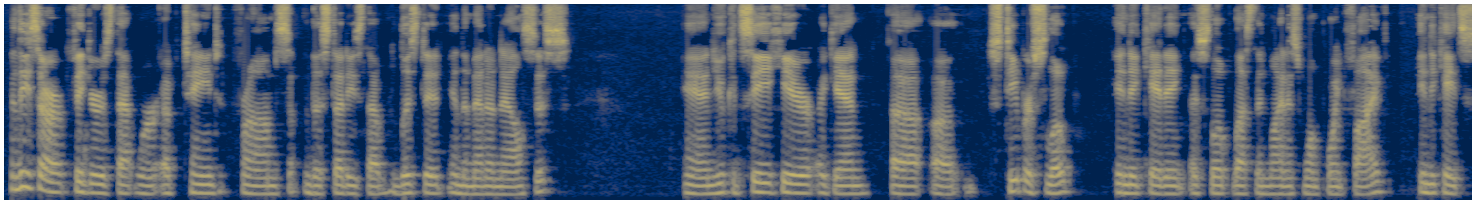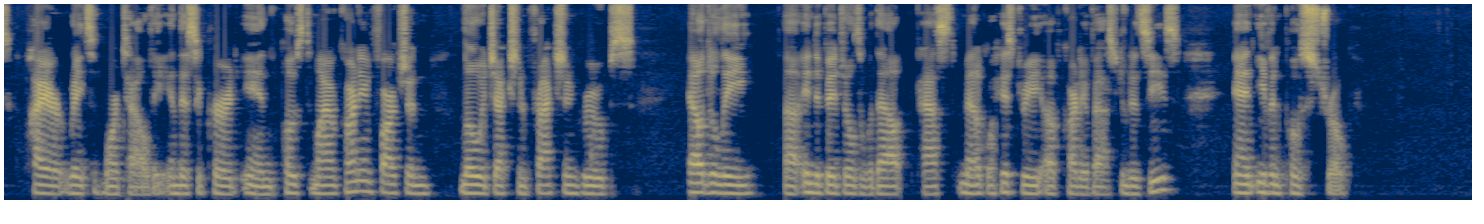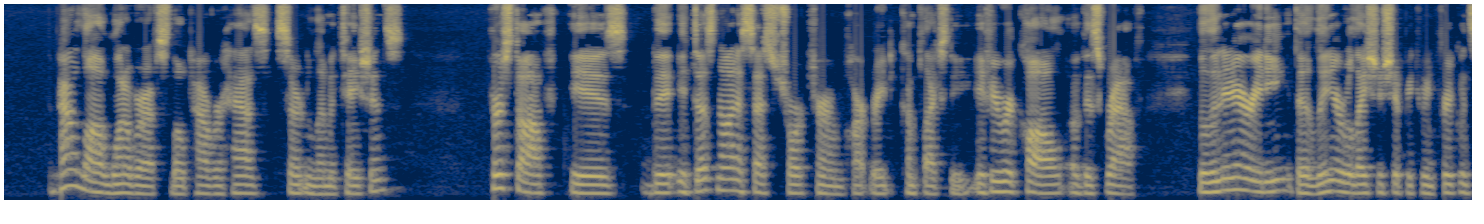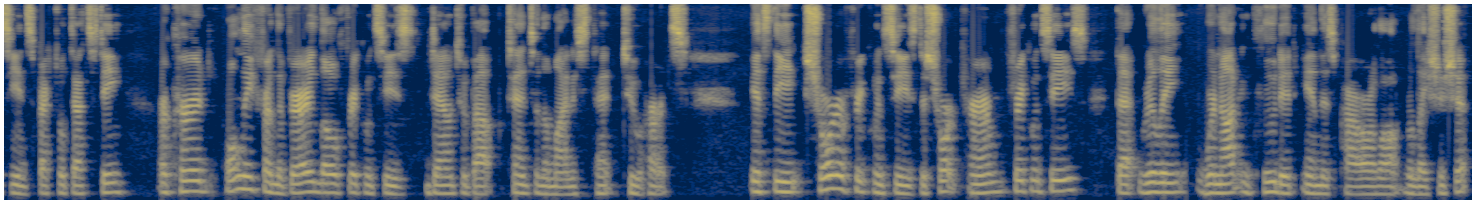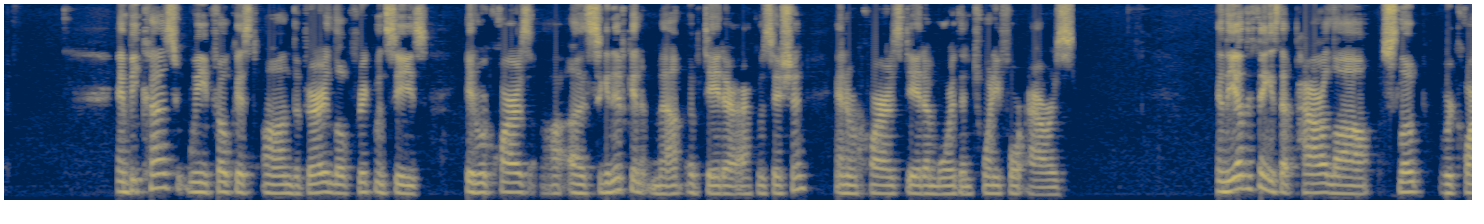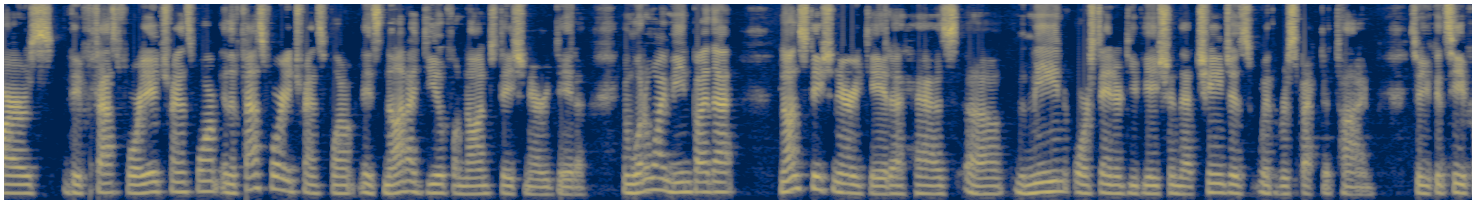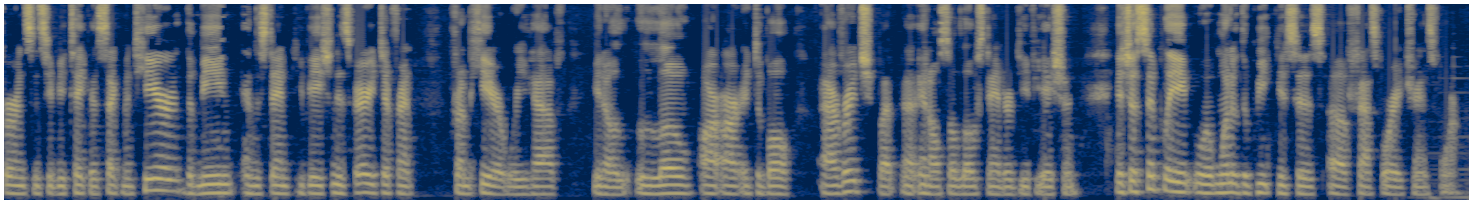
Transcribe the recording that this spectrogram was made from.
And these are figures that were obtained from the studies that were listed in the meta-analysis. And you can see here again uh, a steeper slope indicating a slope less than minus 1.5 indicates higher rates of mortality. And this occurred in post myocardial infarction, low ejection fraction groups, elderly uh, individuals without past medical history of cardiovascular disease, and even post stroke. The power law 1 over f slope, however, has certain limitations. First off is that it does not assess short-term heart rate complexity. If you recall of this graph, the linearity, the linear relationship between frequency and spectral density occurred only from the very low frequencies down to about 10 to the minus 10, 2 hertz. It's the shorter frequencies, the short-term frequencies that really were not included in this power law relationship. And because we focused on the very low frequencies, it requires a significant amount of data acquisition and it requires data more than 24 hours and the other thing is that power law slope requires the fast Fourier transform, and the fast Fourier transform is not ideal for non-stationary data. And what do I mean by that? Non-stationary data has uh, the mean or standard deviation that changes with respect to time. So you can see, for instance, if you take a segment here, the mean and the standard deviation is very different from here, where you have, you know, low RR interval average, but uh, and also low standard deviation. It's just simply one of the weaknesses of fast Fourier transform.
